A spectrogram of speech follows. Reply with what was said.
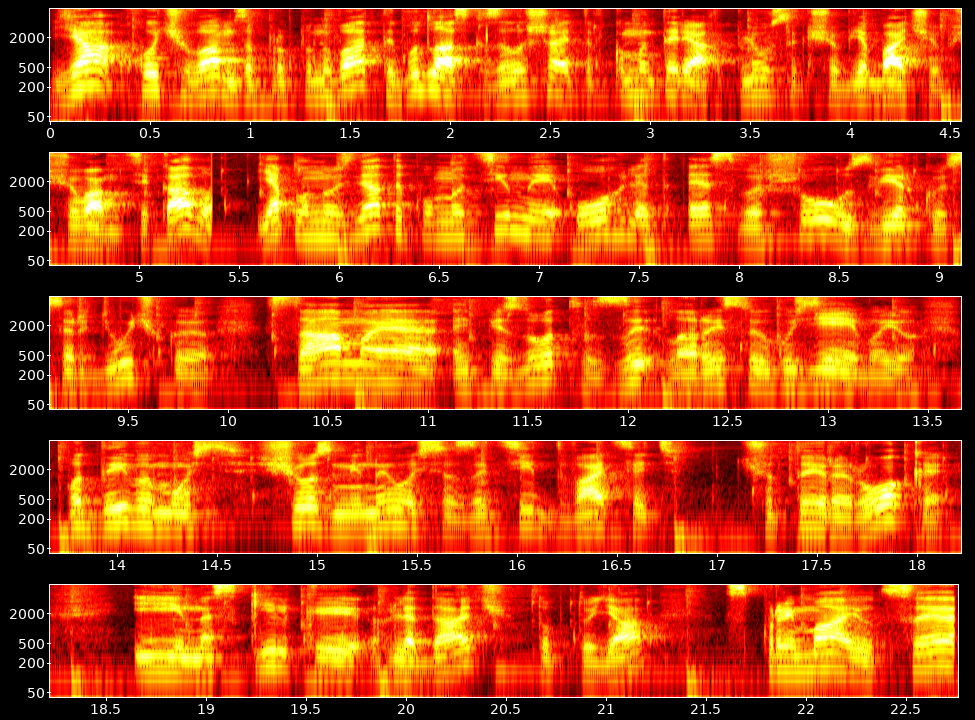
Я хочу вам запропонувати, будь ласка, залишайте в коментарях плюсик, щоб я бачив, що вам цікаво. Я планую зняти повноцінний огляд СВ шоу з Віркою Сердючкою, саме епізод з Ларисою Гузєєвою. Подивимось, що змінилося за ці 24 роки, і наскільки глядач, тобто я, сприймаю це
